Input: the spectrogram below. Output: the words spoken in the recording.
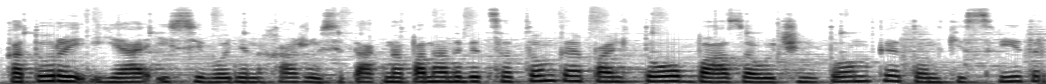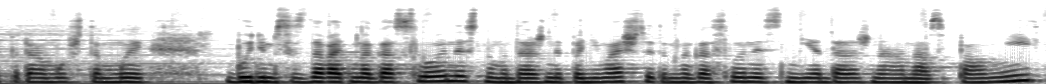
в которой я и сегодня нахожусь. Итак, нам понадобится тонкое пальто, база очень тонкая, тонкий свитер, потому что мы будем создавать многослойность, но мы должны понимать, что эта многослойность не должна нас полнить.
